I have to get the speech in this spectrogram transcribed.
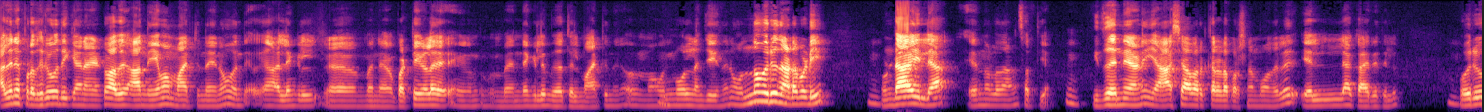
അതിനെ പ്രതിരോധിക്കാനായിട്ടോ അത് ആ നിയമം മാറ്റുന്നതിനോ അല്ലെങ്കിൽ പിന്നെ പട്ടികളെ എന്തെങ്കിലും വിധത്തിൽ മാറ്റുന്നതിനോ ഉന്മൂലനം ചെയ്യുന്നതിനോ ഒന്നും ഒരു നടപടി ഉണ്ടായില്ല എന്നുള്ളതാണ് സത്യം. ഇത് തന്നെയാണ് ഈ ആശാവർക്കറുടെ പ്രശ്നം മുതൽ എല്ലാ കാര്യത്തിലും ഒരു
